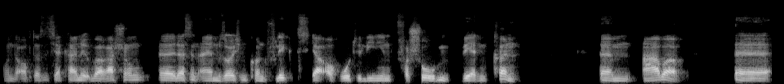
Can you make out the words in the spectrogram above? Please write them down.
Und auch das ist ja keine Überraschung, äh, dass in einem solchen Konflikt ja auch rote Linien verschoben werden können. Ähm, aber äh,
